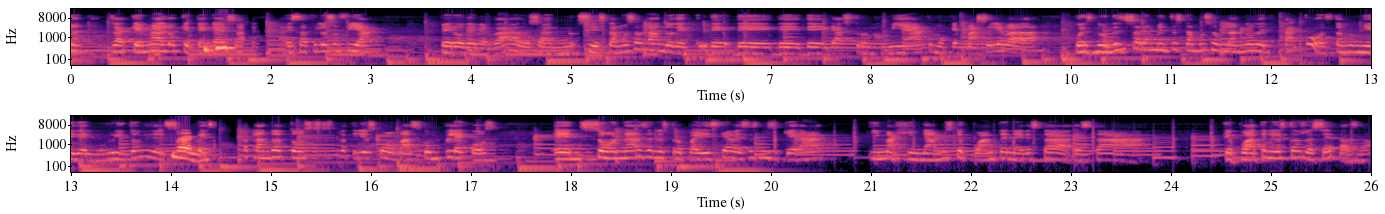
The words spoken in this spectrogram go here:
o sea, qué malo que tenga esa, esa filosofía pero de verdad, o sea, si estamos hablando de, de, de, gastronomía como que más elevada, pues no necesariamente estamos hablando del taco, estamos ni del burrito ni del sope, estamos hablando de todos estos platillos como más complejos en zonas de nuestro país que a veces ni siquiera imaginamos que puedan tener esta, esta, que puedan tener estas recetas, ¿no?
